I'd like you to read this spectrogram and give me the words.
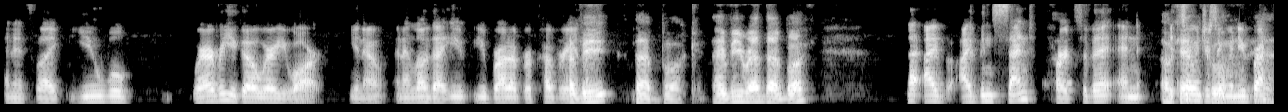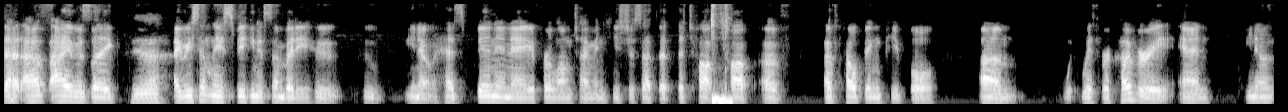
And it's like you will wherever you go, where you are, you know. And I love that you you brought up recovery Have you that book? Have you read that book? I've I've been sent parts of it, and it's so interesting cool. when you brought Yeah. that up. I was like, Yeah. I recently speaking to somebody who who you know has been in A for a long time, and he's just at the, the top top of of helping people um, w- with recovery. And you know,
